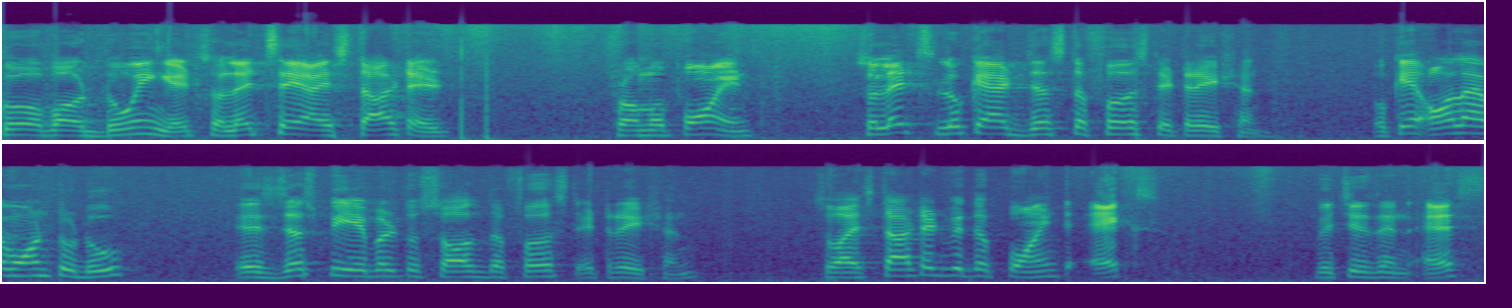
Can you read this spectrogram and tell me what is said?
go about doing it? So, let's say I started from a point. So, let's look at just the first iteration. Okay, all I want to do is just be able to solve the first iteration. So I started with the point x, which is in S.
